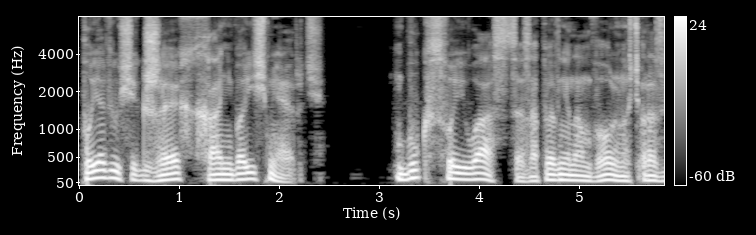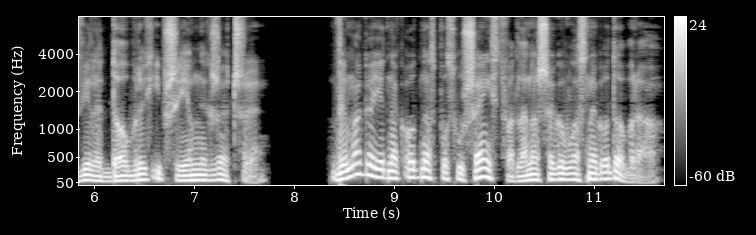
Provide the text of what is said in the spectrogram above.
pojawił się grzech, hańba i śmierć. Bóg w swojej łasce zapewnia nam wolność oraz wiele dobrych i przyjemnych rzeczy. Wymaga jednak od nas posłuszeństwa dla naszego własnego dobra,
